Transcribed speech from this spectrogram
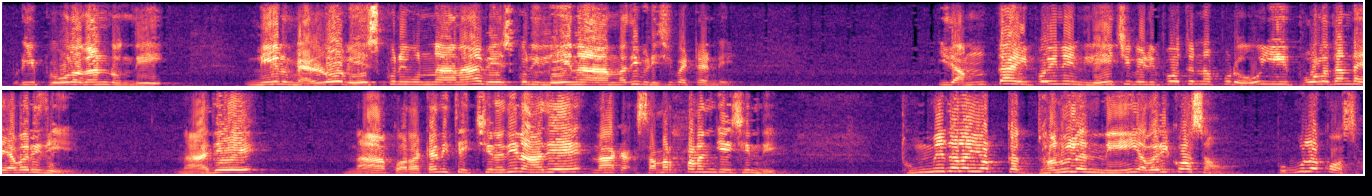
ఇప్పుడు ఈ పూలదండ ఉంది. నేను మెళ్ళో వేసుకుని ఉన్నానా వేసుకుని లేనా అన్నది విడిచిపెట్టండి. ఇదంతా అయిపోయి నేను లేచి వెళ్ళిపోతున్నప్పుడు ఈ పూలదండ ఎవరిది? నాదే. నా కొరకని తెచ్చినది నాదే. నాకు సమర్పణం చేసింది. తుమ్మిదల యొక్క ధనులన్నీ ఎవరి కోసం? పువ్వుల కోసం.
